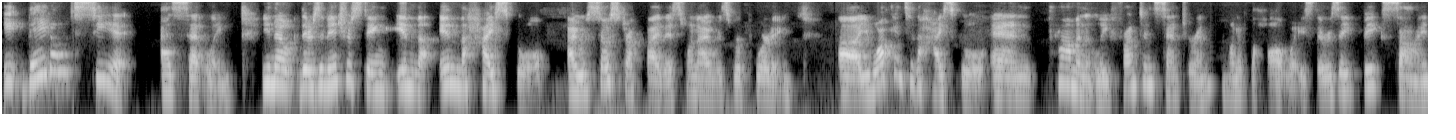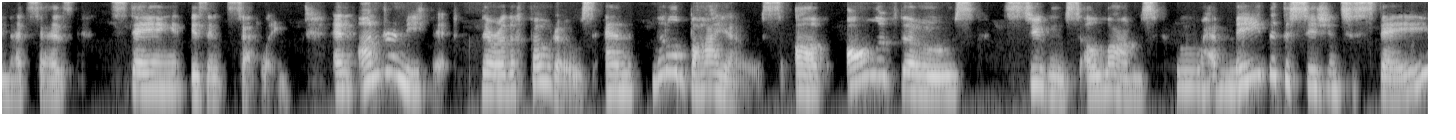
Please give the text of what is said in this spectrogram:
it, they don't see it as settling. You know, there's an interesting in the in the high school. I was so struck by this when I was reporting. Uh, you walk into the high school, and prominently, front and center in one of the hallways, there is a big sign that says staying isn't settling. And underneath it, there are the photos and little bios of all of those students, alums who have made the decision to stay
